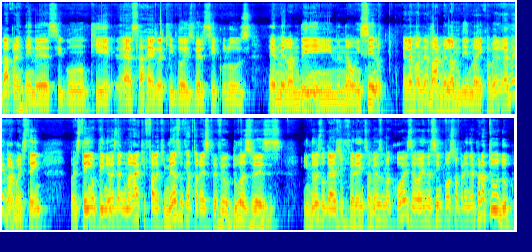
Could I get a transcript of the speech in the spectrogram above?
dá para entender segundo que essa regra aqui, dois versículos en melamdin não ensinam. Ele é mandemar melamdin, mas tem mas tem opiniões na Gemara que fala que mesmo que a Torá escreveu duas vezes em dois lugares diferentes a mesma coisa, eu ainda assim posso aprender para tudo.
